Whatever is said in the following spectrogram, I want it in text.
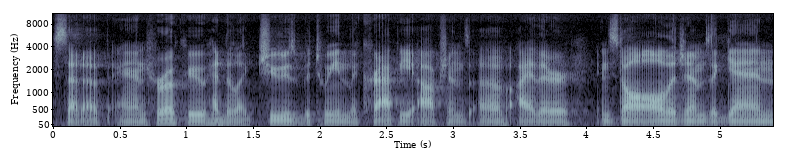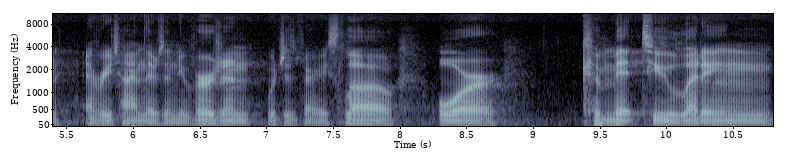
setup and Heroku had to like choose between the crappy options of either install all the gems again every time there's a new version, which is very slow, or commit to letting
